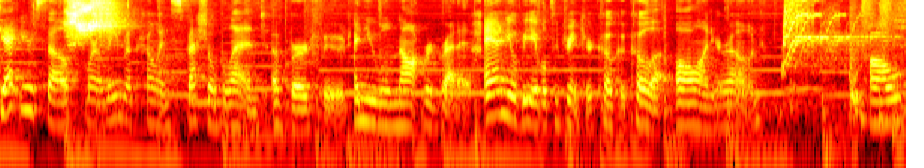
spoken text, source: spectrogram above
Get yourself Marlene McCohen's special blend of bird food and you will not regret it. And you'll be able to drink your Coca-Cola all on your own. Oh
